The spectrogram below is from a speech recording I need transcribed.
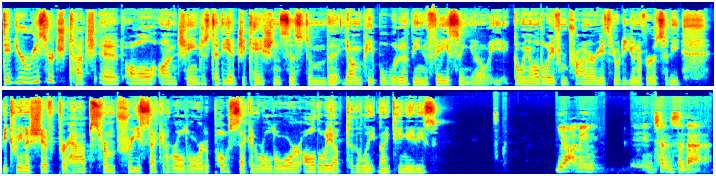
Did your research touch at all on changes to the education system that young people would have been facing, you know, going all the way from primary through to university between a shift perhaps from pre Second World War to post Second World War all the way up to the late 1980s? Yeah, I mean, in terms of that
